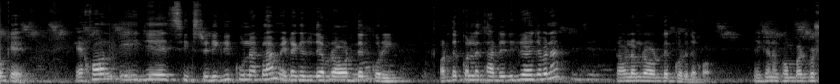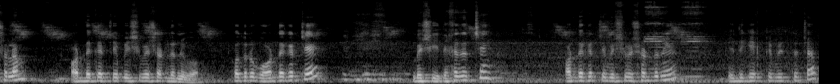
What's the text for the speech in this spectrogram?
ওকে এখন এই যে সিক্সটি ডিগ্রি কোন আঁকলাম এটাকে যদি আমরা অর্ধেক করি অর্ধেক করলে থার্টি ডিগ্রি হয়ে যাবে না? তাহলে আমরা অর্ধেক করে দেখো। এখানে কম্পাস বসালাম অর্ধেকের চেয়ে বেশি ব্যাসার্ধ নেব। কতটুকু? অর্ধেকের চেয়ে বেশি। দেখা যাচ্ছে? অর্ধেকের চেয়ে বেশি ব্যাসার্ধ নিয়ে এদিকে একটি বৃত্তচাপ।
